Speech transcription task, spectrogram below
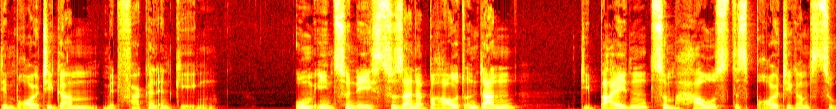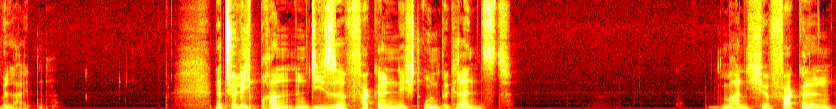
dem Bräutigam mit Fackeln entgegen, um ihn zunächst zu seiner Braut und dann die beiden zum Haus des Bräutigams zu geleiten. Natürlich brannten diese Fackeln nicht unbegrenzt. Manche Fackeln,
